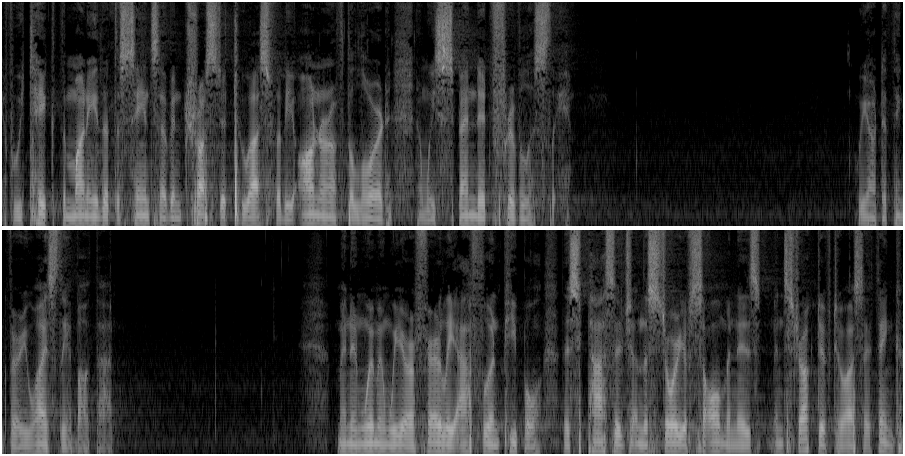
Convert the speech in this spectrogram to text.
if we take the money that the saints have entrusted to us for the honor of the Lord and we spend it frivolously? We ought to think very wisely about that men and women, we are a fairly affluent people. This passage and the story of Solomon is instructive to us, I think.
